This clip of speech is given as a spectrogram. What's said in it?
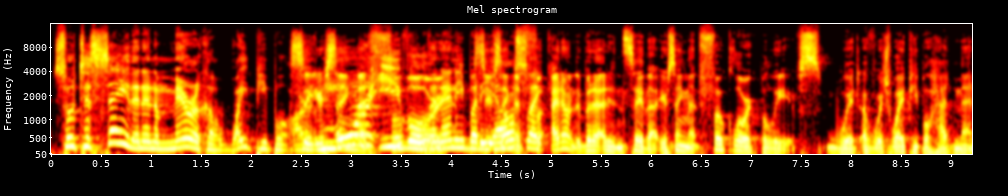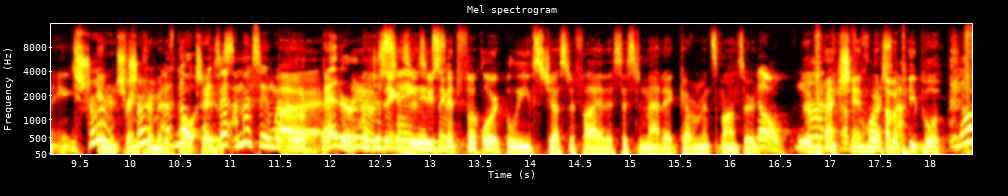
So to say that in America white people are So you're saying more that evil than anybody so else, fo- like I don't, but I didn't say that. You're saying that folkloric beliefs, which of which white people had many, Sure, in, sure. primitive Uh, no, cultures. I'm not saying white people are Uh, better. no, no, I'm just saying, saying so you're saying that folkloric beliefs justify the systematic government-sponsored No, not, oppression of course of a people. No,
